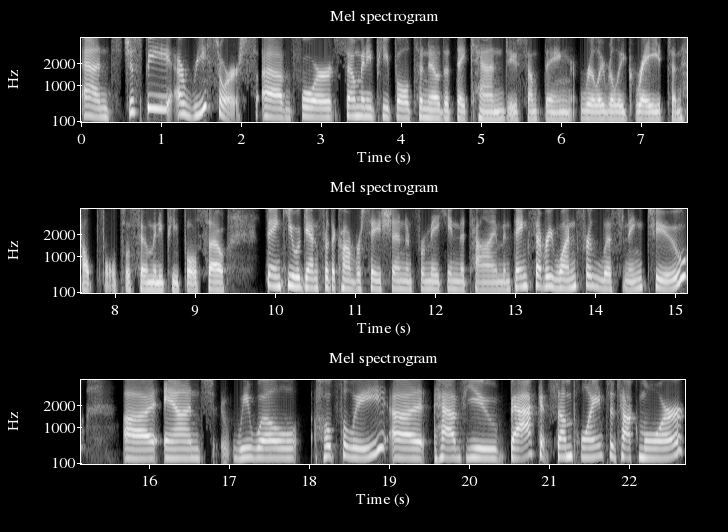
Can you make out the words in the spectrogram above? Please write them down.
and just be a resource um, for so many people to know that they can do something really really great and helpful to so many people. So thank you again for the conversation and for making the time. And thanks everyone for listening too uh, and we will hopefully uh, have you back at some point to talk more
